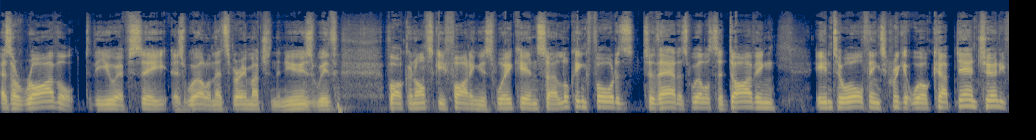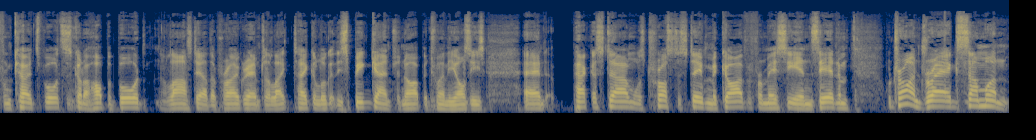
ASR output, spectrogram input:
as a rival to the UFC as well, and that's very much in the news with Volkanovski fighting this weekend. So looking forward to that as well as to diving into all things Cricket World Cup. Dan Cherney from Code Sports is going to hop aboard the last hour of the program to take a look at this big game tonight between the Aussies and Pakistan. We'll trust to Stephen McIver from SENZ and we'll try and drag someone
